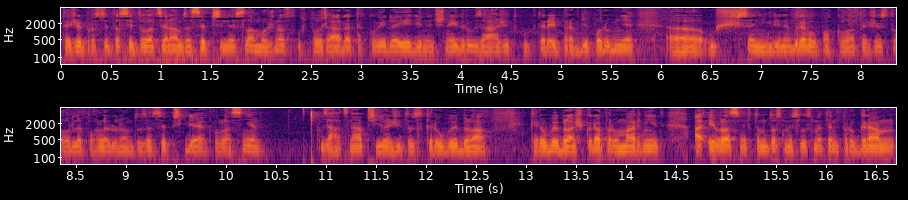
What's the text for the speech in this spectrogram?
takže prostě ta situace nám zase přinesla možnost uspořádat takovýhle jedinečný druh zážitku, který pravděpodobně uh, už se nikdy nebude opakovat, takže z tohohle pohledu nám to zase přijde jako vlastně zácná příležitost, kterou by, byla, kterou by byla škoda promarnit. A i vlastně v tomto smyslu jsme ten program,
